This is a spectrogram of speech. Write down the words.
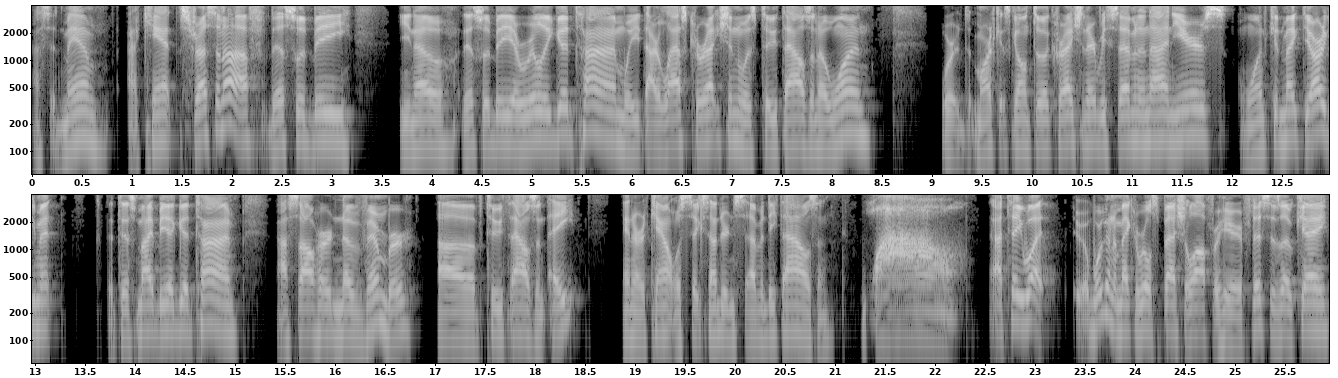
I said, ma'am, I can't stress enough. This would be, you know, this would be a really good time. We our last correction was 2001. Where the market's going through a correction every seven to nine years. One could make the argument that this might be a good time. I saw her in November of 2008, and her account was 670,000. Wow. I tell you what, we're going to make a real special offer here. If this is okay,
